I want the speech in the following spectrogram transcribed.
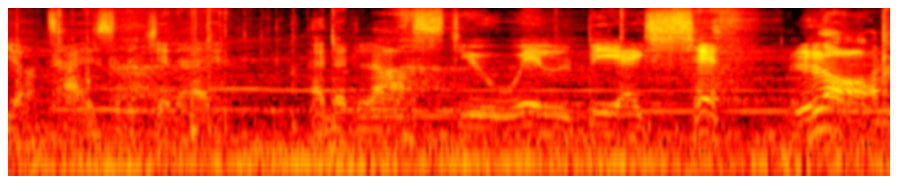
your ties to the Jedi, and at last you will be a Sith Lord.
